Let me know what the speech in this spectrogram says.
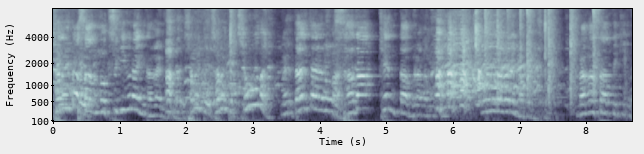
健太さんの次ぐらいに長いです喋って喋ってちょうだい。ね、大体あの、佐田、健太、村上っていう、こういう流れになってます長さ的に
